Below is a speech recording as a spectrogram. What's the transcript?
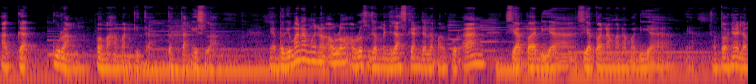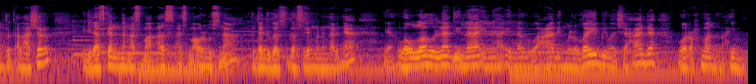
agak kurang pemahaman kita tentang Islam. Ya, bagaimana mengenal Allah? Allah sudah menjelaskan dalam Al-Qur'an siapa dia, siapa nama-nama dia. Ya, contohnya dalam surat Al-Hasyr dijelaskan tentang asma asmaul husna. Kita juga sudah sering mendengarnya. Ya, wallahu la ilaha illa huwa alimul ghaibi wa syahadah wa rahmanur rahim.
